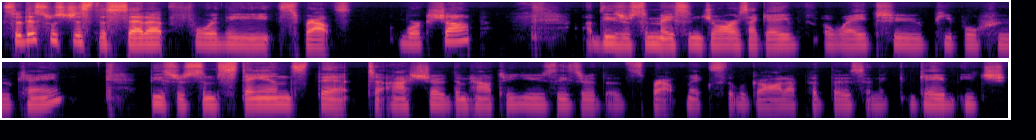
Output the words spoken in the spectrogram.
So this was just the setup for the sprouts workshop. Uh, these are some mason jars I gave away to people who came. These are some stands that uh, I showed them how to use. These are the sprout mix that we got. I put those and gave each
